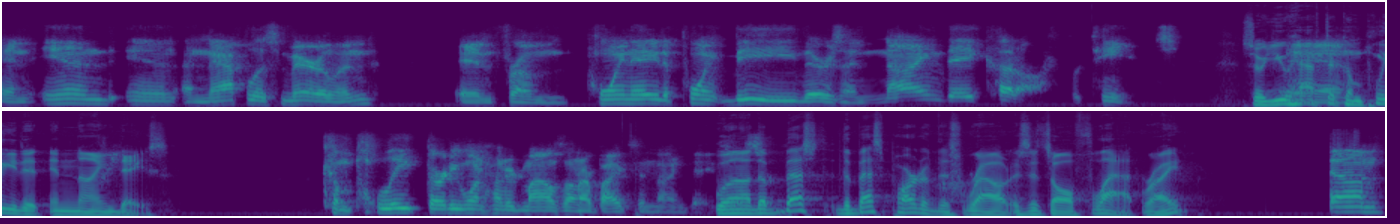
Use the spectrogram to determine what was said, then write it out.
and end in Annapolis, Maryland. And from point A to point B, there's a nine day cutoff for teams. So you have and to complete it in nine days. Complete 3,100 miles on our bikes in nine days. Well, the best the best part of this route is it's all flat, right? Um,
